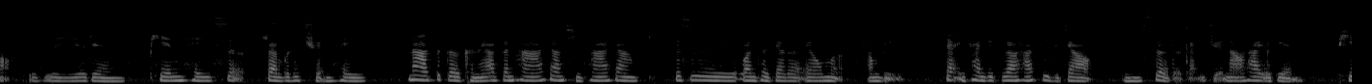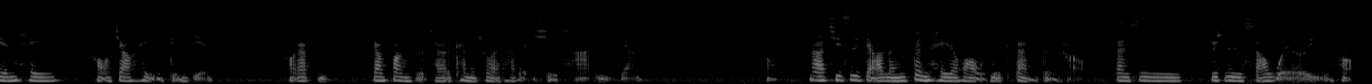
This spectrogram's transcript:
好，就是有点。偏黑色，虽然不是全黑，那这个可能要跟它像其他像，这是万特家的 Elmer 钢笔，这样一看就知道它是比较银色的感觉，然后它有点偏黑，好较黑一点点，好要比这样放着才会看得出来它的一些差异，这样。好，那其实假如能更黑的话，我觉得当然更好，但是就是稍微而已哈，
